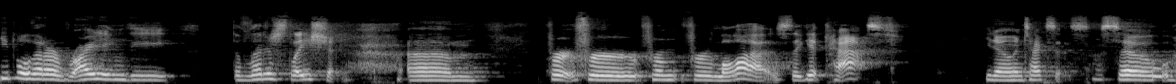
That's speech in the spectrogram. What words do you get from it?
people that are writing the the legislation um, for for for for laws that get passed, you know, in Texas. So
